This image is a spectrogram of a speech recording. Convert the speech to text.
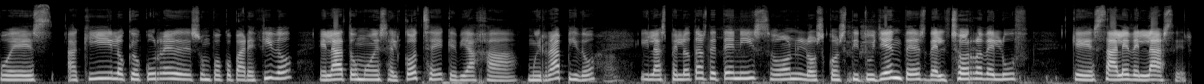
Pues aquí lo que ocurre es un poco parecido. El átomo es el coche que viaja muy rápido y las pelotas de tenis son los constituyentes del chorro de luz que sale del láser.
